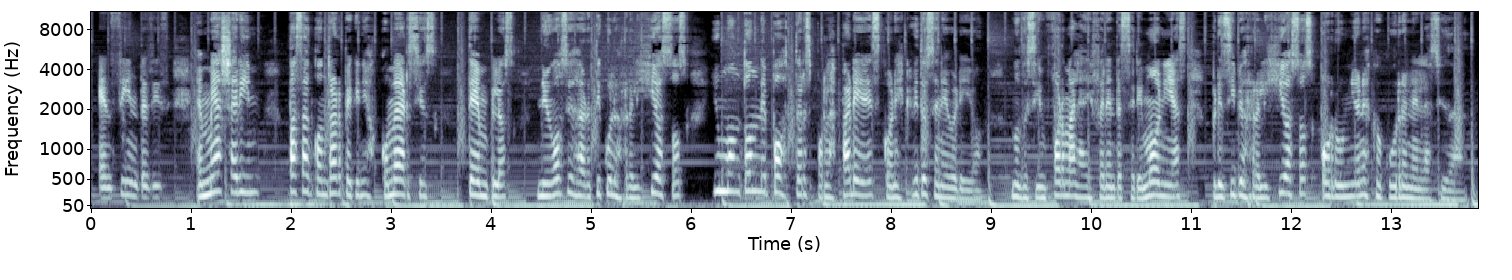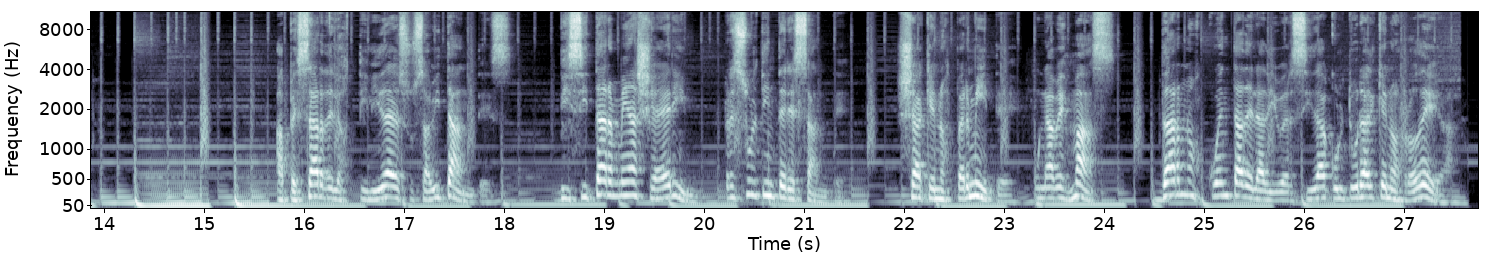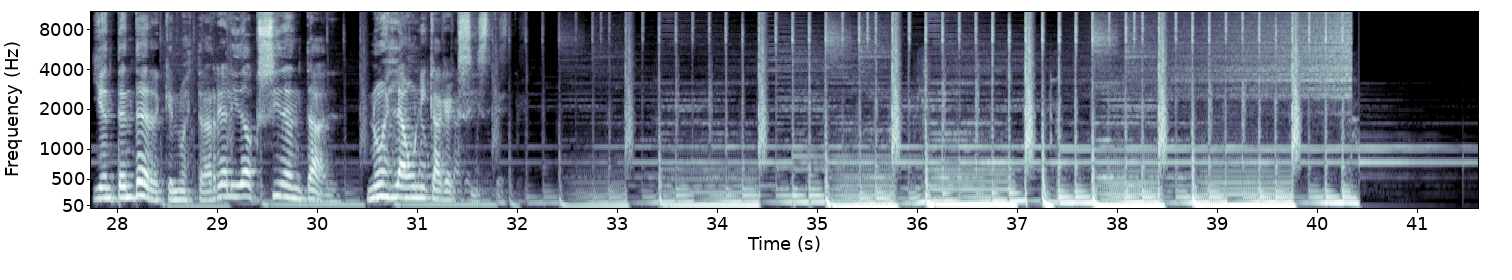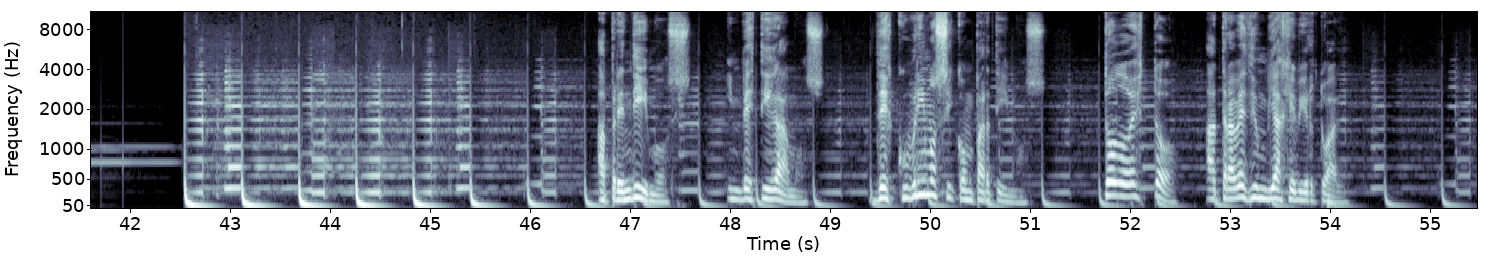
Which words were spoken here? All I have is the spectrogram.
En síntesis, en Mea Yarim vas a encontrar pequeños comercios, templos, negocios de artículos religiosos y un montón de pósters por las paredes con escritos en hebreo, donde se informan las diferentes ceremonias, principios religiosos o reuniones que ocurren en la ciudad. A pesar de la hostilidad de sus habitantes, visitar Mea Shearim resulta interesante, ya que nos permite, una vez más, darnos cuenta de la diversidad cultural que nos rodea y entender que nuestra realidad occidental no es la única que existe. Aprendimos, investigamos, descubrimos y compartimos. Todo esto a través de un viaje virtual.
